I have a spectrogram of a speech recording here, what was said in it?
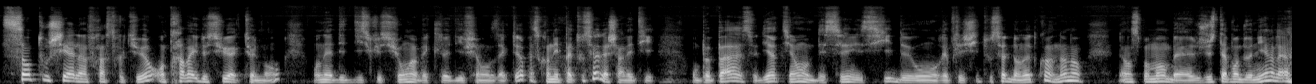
Sans toucher à l'infrastructure, on travaille dessus actuellement. On a des discussions avec les différents acteurs parce qu'on n'est pas tout seul à Charletti. On peut pas se dire tiens, on décide, on réfléchit tout seul dans notre coin. Non, non. Là, en ce moment, ben, juste avant de venir là,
